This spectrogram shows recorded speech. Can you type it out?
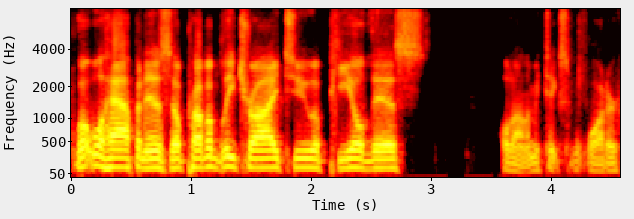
what will happen is they'll probably try to appeal this. Hold on, let me take some water.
